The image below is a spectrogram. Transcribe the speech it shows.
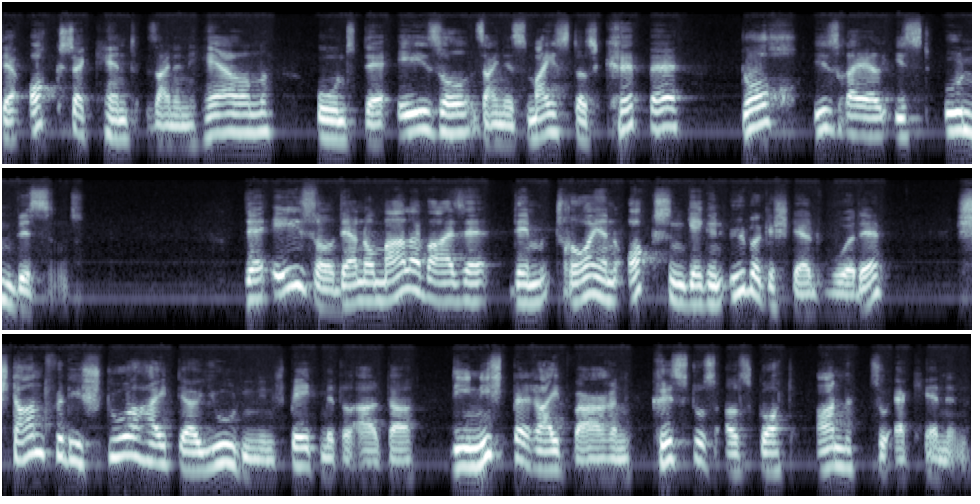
Der Ochse kennt seinen Herrn und der Esel seines Meisters Krippe, doch Israel ist unwissend. Der Esel, der normalerweise dem treuen Ochsen gegenübergestellt wurde, stand für die Sturheit der Juden im Spätmittelalter, die nicht bereit waren, Christus als Gott anzuerkennen.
